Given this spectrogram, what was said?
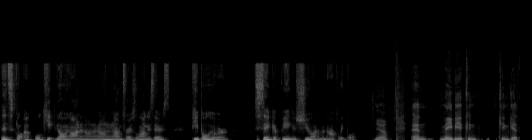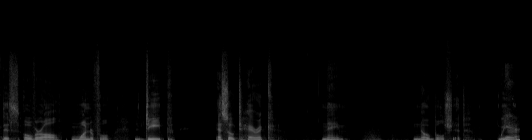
It's uh, will keep going on and on and on and on for as long as there's people who are sick of being a shoe on a monopoly board. Yeah, and maybe it can can get this overall wonderful, deep, esoteric name. No bullshit. We Yeah.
